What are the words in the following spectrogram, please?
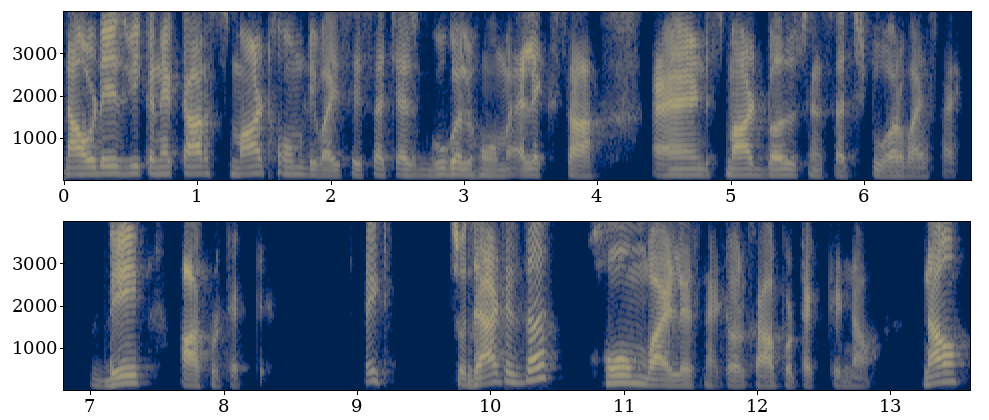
nowadays we connect our smart home devices such as google home alexa and smart bulbs and such to our wi-fi. They are protected right? So that is the home wireless network are protected now. Now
